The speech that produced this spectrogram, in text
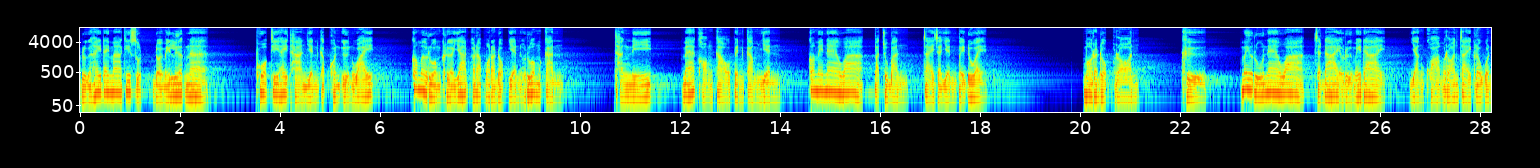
หรือให้ได้มากที่สุดโดยไม่เลือกหน้า พวกที่ให้ทานเย็นกับคนอื่นไว้ ก็มารวมเครือญาติรับมรดกเย็นร่วมกัน ทั้งนี้ แม้ของเก่าเป็นกรรมเย็น ก็ไม่แน่ว่าปัจจุบันใจจะเย็นไปด้วย มรดกร้อน คือ ไม่รู้แน่ว่าจะได้หรือไม่ได้ อย่างความร้อนใจกระวน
